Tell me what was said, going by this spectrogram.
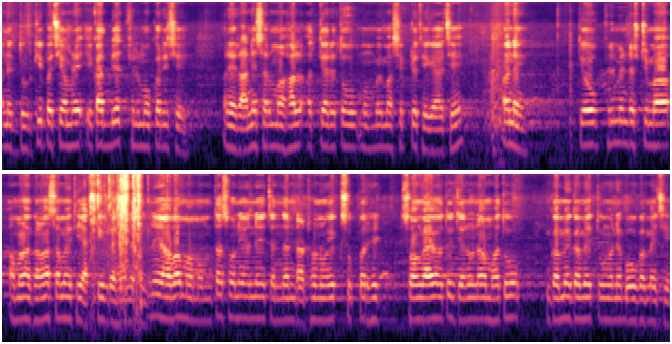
અને ધૂળકી પછી એમણે એકાદ બે જ ફિલ્મો કરી છે. અને રાની શર્મા હાલ અત્યારે તો મુંબઈમાં શિફ્ટ થઈ ગયા છે. અને તેઓ ફિલ્મ ઇન્ડસ્ટ્રીમાં હમણાં ઘણા સમયથી એક્ટિવ રહ્યા નથી. અને આવામાં મમતા સોની અને ચંદન રાઠોડનું એક સુપરહિટ સોંગ આવ્યું હતું જેનું નામ હતું ગમે ગમે તું મને બહુ ગમે છે.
